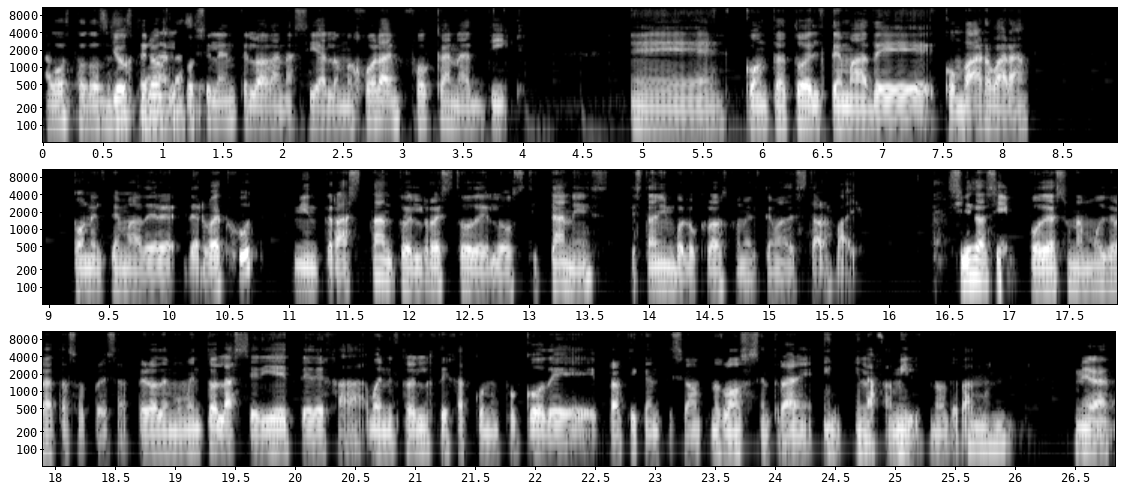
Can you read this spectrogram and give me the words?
Agosto 12. Yo creo que posiblemente lo hagan así. A lo mejor enfocan a Dick eh, contra todo el tema de. con Bárbara. Con el tema de, Red Hood. Mientras tanto, el resto de los titanes están involucrados con el tema de Starfire. Si es así, podría ser una muy grata sorpresa. Pero de momento la serie te deja. Bueno, el trailer te deja con un poco de. Prácticamente nos vamos a centrar en, la familia, ¿no? De Batman. Mira,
